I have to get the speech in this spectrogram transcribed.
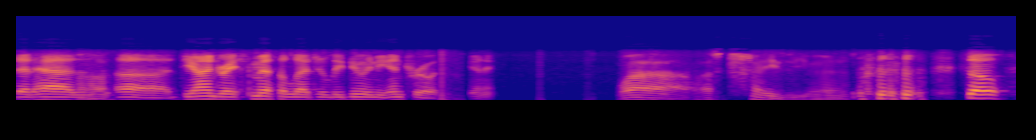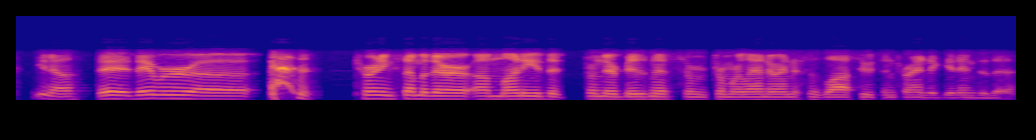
that has Uh-huh. uh, DeAndre Smith allegedly doing the intro at the beginning. Wow, that's crazy, man. That's crazy. so you know they they were uh, turning some of their uh, money that from their business from from Orlando Anderson's lawsuits and trying to get into the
